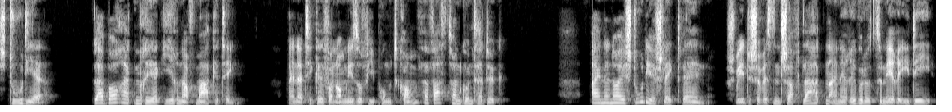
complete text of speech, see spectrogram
Studie. Laborratten reagieren auf Marketing. Ein Artikel von omnisophie.com verfasst von Gunter Dück. Eine neue Studie schlägt Wellen. Schwedische Wissenschaftler hatten eine revolutionäre Idee.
